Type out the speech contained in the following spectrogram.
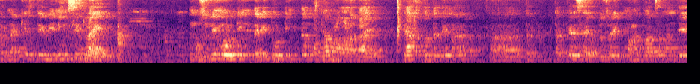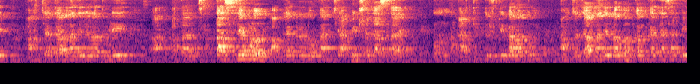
तर नक्कीच ते विनिंग सीट राहील. मुस्लिम वोटिंग दलित वोटिंग तर मोठ्या प्रमाणात आहे. त्याच पद्धतीनं अं, तटकरे साहेब दुसरं एक महत्त्वाचं म्हणजे आमच्या जालना जिल्ह्याला थोडी आता सत्ता असल्यामुळं आपल्याकडे लोकांची अपेक्षा जास्त आहे. म्हणून आर्थिक दृष्टिकोनातून आमचा जालना जिल्हा भक्कम करण्यासाठी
